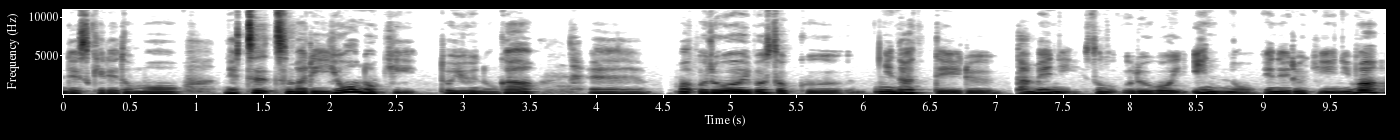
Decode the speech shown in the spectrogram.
んですけれども熱つまり陽の気というのが、えー、まあ、潤い不足になっているためにその潤い陰のエネルギーには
